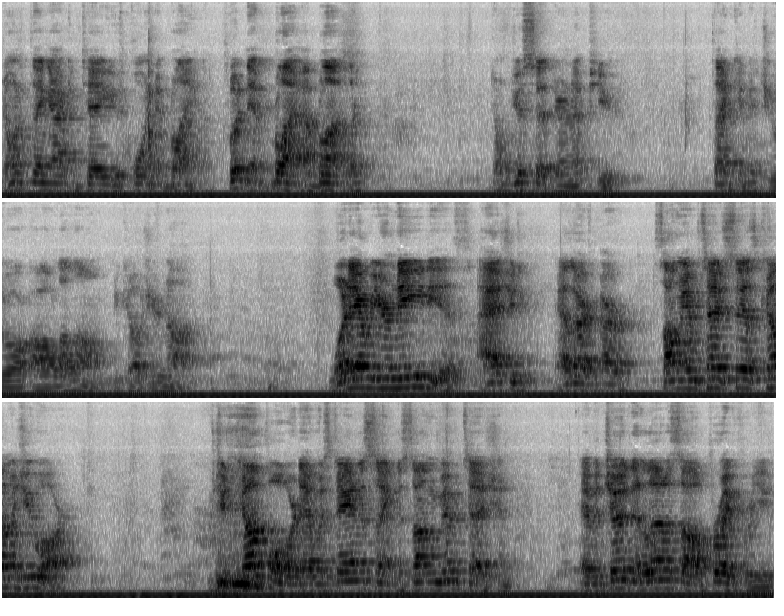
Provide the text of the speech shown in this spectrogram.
The only thing I can tell you is pointing it blank, putting it uh, bluntly. Don't just sit there in that pew thinking that you are all alone because you're not. Whatever your need is, I ask you to, as our, our song invitation says, come as you are. You come forward and we stand and sing the song of invitation. Have a church that let us all pray for you.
